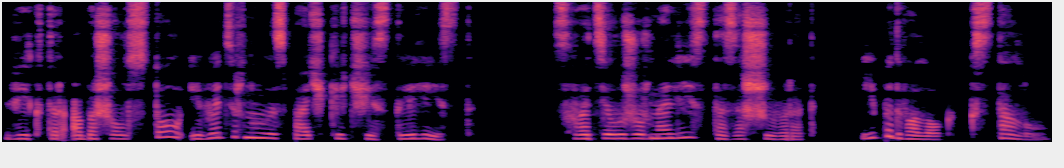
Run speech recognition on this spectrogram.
Виктор обошел стол и выдернул из пачки чистый лист. Схватил журналиста за шиворот и подволок к столу.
